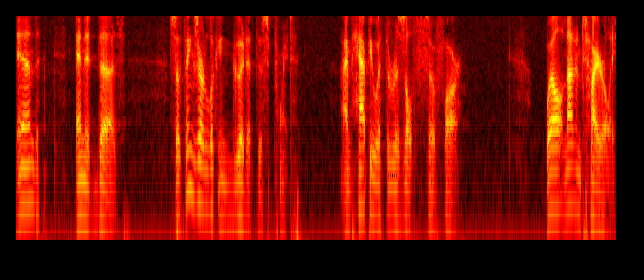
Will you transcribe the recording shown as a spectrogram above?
end, and it does. So things are looking good at this point. I'm happy with the results so far. Well, not entirely.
